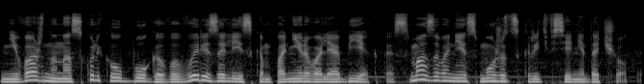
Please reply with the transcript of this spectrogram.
Неважно, насколько убого вы вырезали и скомпонировали объекты, смазывание сможет скрыть все недочеты.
